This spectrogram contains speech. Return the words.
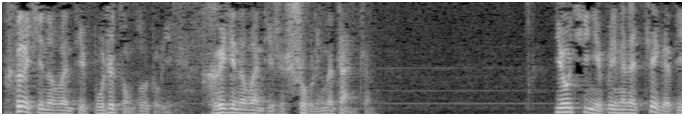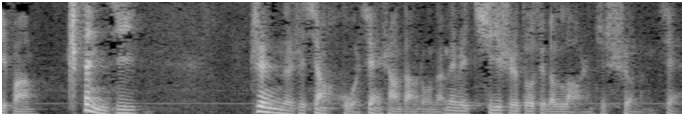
核心的问题不是种族主义，核心的问题是属灵的战争。尤其你不应该在这个地方趁机，真的是像火线上当中的那位七十多岁的老人去射冷箭。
